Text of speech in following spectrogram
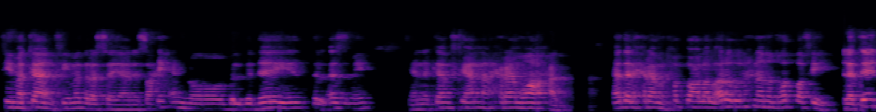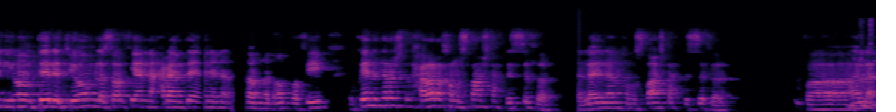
في مكان في مدرسة. يعني صحيح إنه بالبداية الأزمة يعني كان في عندنا حرام واحد. هذا الحرام نحطه على الأرض ونحن نتغطى فيه. لتاني يوم ثالث يوم لصار في عندنا حرام ثاني نقدر نتغطى فيه. وكانت درجة الحرارة 15 تحت الصفر. ليلا 15 تحت الصفر. مش فهلا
